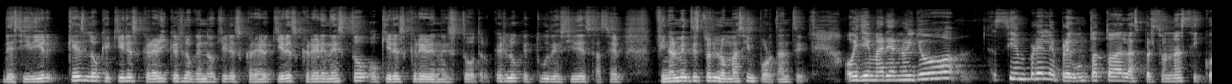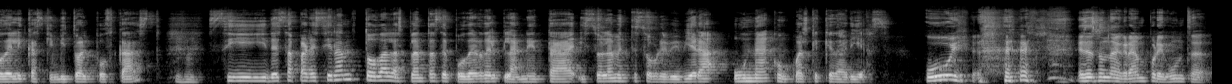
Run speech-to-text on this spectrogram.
decidir qué es lo que quieres creer y qué es lo que no quieres creer. ¿Quieres creer en esto o quieres creer en esto otro? ¿Qué es lo que tú decides hacer? Finalmente esto es lo más importante. Oye, Mariano, yo siempre le pregunto a todas las personas psicodélicas que invito al podcast si desaparecieran todas las plantas de poder del planeta y solamente sobreviviera una, ¿con cuál te quedarías? Uy, esa es una gran pregunta.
